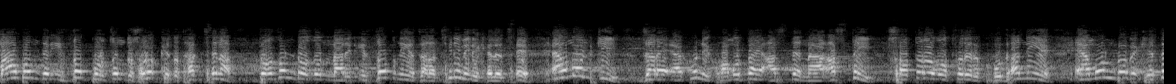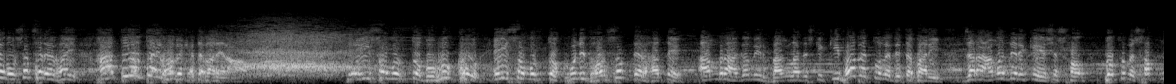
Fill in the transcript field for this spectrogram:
মা বোনদের ইজ্জত পর্যন্ত সুরক্ষিত থাকছে না, ডজন ডজন নারীর ইজ্জত নিয়ে যারা ছিনিমিনি খেলেছে। এমনকি যারা এখনই ক্ষমতায় আসতে না আসতেই সতেরো বছরের ক্ষুধা নিয়ে এমন ভাবে খেতে বসেছে রে ভাই, হাতিও তো এইভাবে খেতে পারে না। এই সমস্ত বুভুক্ষ, এই সমস্ত খুনি ধর্ষকদের হাতে আমরা আগামীর বাংলাদেশকে কীভাবে তুলে দিতে পারি? যারা আমাদেরকে এসে প্রথমে স্বপ্ন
